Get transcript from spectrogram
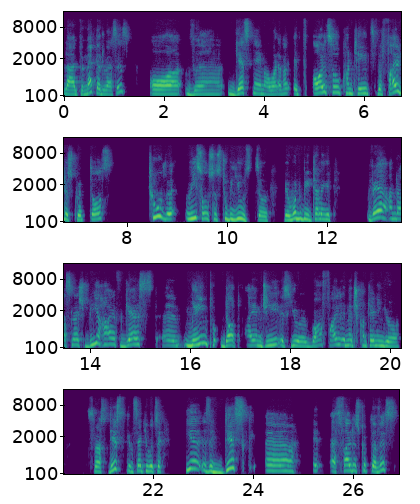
like the MAC addresses, or the guest name or whatever, it also contains the file descriptors to the resources to be used. So you wouldn't be telling it where under slash bhyve guest uh, main dot img is your raw file image containing your first disk. Instead, you would say, here is a disk uh, as file descriptor this.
